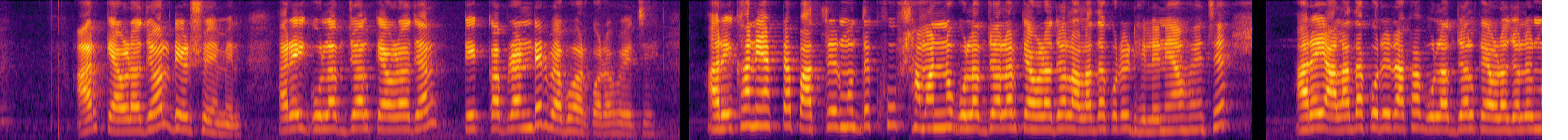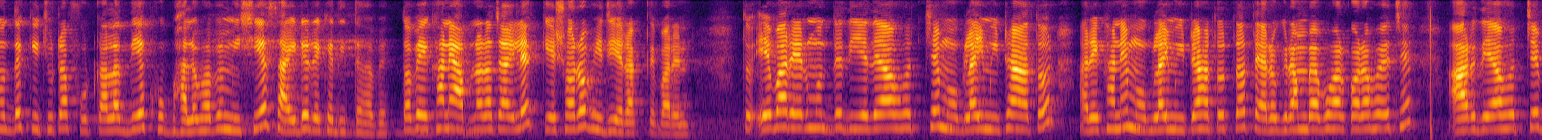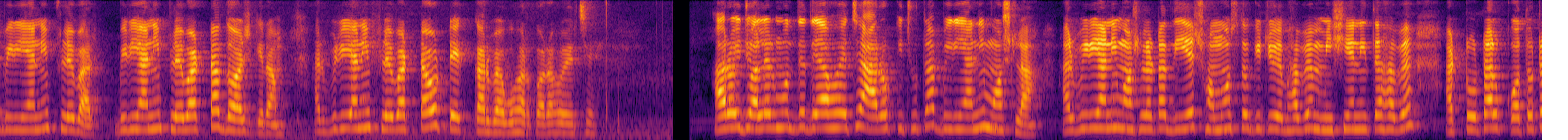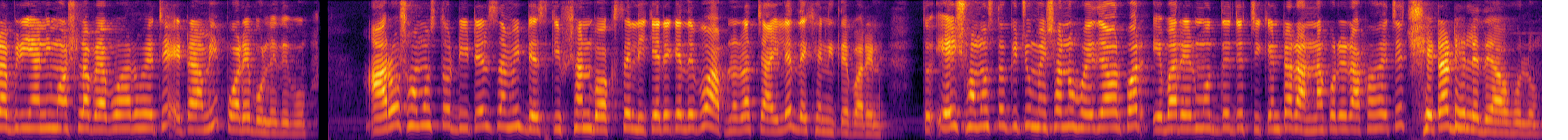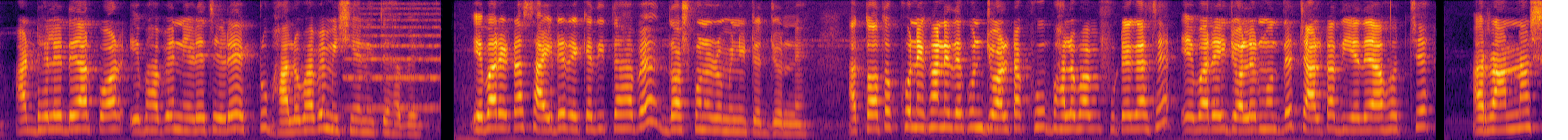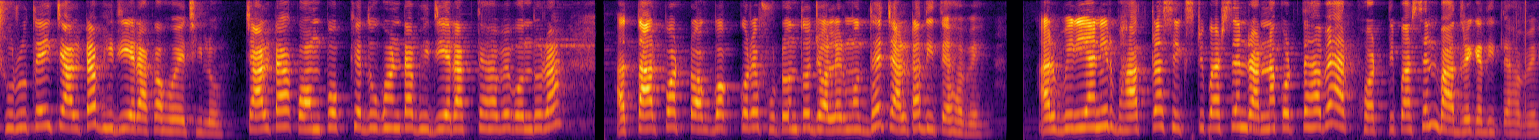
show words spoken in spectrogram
আর কেওড়া জল দেড়শো এমএল। আর এই গোলাপ জল, কেওড়া জল টেক্কা ব্র্যান্ডের ব্যবহার করা হয়েছে। আর এখানে একটা পাত্রের মধ্যে খুব সামান্য গোলাপ জল আর কেওড়া জল আলাদা করে ঢেলে নেওয়া হয়েছে। আর এই আলাদা করে রাখা গোলাপ জল, কেওড়া জলের মধ্যে কিছুটা ফুড কালার দিয়ে খুব ভালোভাবে মিশিয়ে সাইডে রেখে দিতে হবে। তবে এখানে আপনারা চাইলে কেশরও ভিজিয়ে রাখতে পারেন। তো এবার এর মধ্যে দিয়ে দেওয়া হচ্ছে মোগলাই মিঠা আতর। আর এখানে মোগলাই মিঠা আতরটা তেরো গ্রাম ব্যবহার করা হয়েছে। আর দেয়া হচ্ছে বিরিয়ানি ফ্লেভার বিরিয়ানি ফ্লেভারটা দশ গ্রাম। আর বিরিয়ানি ফ্লেভারটাও টেক্কার ব্যবহার করা হয়েছে। আর ওই জলের মধ্যে দেওয়া হয়েছে আরও কিছুটা বিরিয়ানি মশলা। আর বিরিয়ানি মশলাটা দিয়ে সমস্ত কিছু এভাবে মিশিয়ে নিতে হবে। আর টোটাল কতটা বিরিয়ানি মশলা ব্যবহার হয়েছে এটা আমি পরে বলে দেব। আরও সমস্ত ডিটেলস আমি ডেসক্রিপশান বক্সে লিখে রেখে দেবো। আপনারা চাইলে দেখে নিতে পারেন। তো এই সমস্ত কিছু মেশানো হয়ে যাওয়ার পর এবার এর মধ্যে যে চিকেনটা রান্না করে রাখা হয়েছে, সেটা ঢেলে দেওয়া হলো। আর ঢেলে দেওয়ার পর এভাবে নেড়ে চেড়ে একটু ভালোভাবে মিশিয়ে নিতে হবে। এবার এটা সাইডে রেখে দিতে হবে দশ পনেরো মিনিটের জন্যে। আর ততক্ষণ এখানে দেখুন জলটা খুব ভালোভাবে ফুটে গেছে। এবার এই জলের মধ্যে চালটা দিয়ে দেওয়া হচ্ছে। আর রান্নার শুরুতেই চালটা ভিজিয়ে রাখা হয়েছিল। চালটা কমপক্ষে দু ঘণ্টা ভিজিয়ে রাখতে হবে বন্ধুরা। আর তারপর টকবক করে ফুটন্ত জলের মধ্যে চালটা দিতে হবে। আর বিরিয়ানির ভাতটা সিক্সটি পার্সেন্ট রান্না করতে হবে আর ফর্টি পার্সেন্ট বাদ রেখে দিতে হবে।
